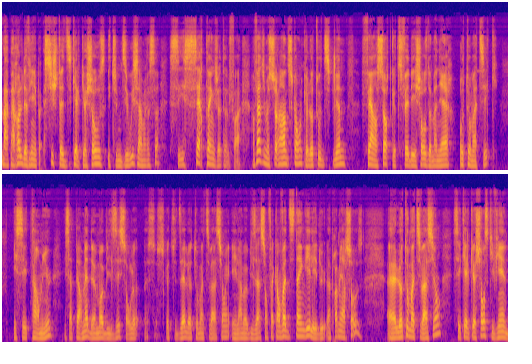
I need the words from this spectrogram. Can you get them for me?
Ma parole devient. pas- Si je te dis quelque chose et tu me dis oui, j'aimerais ça, c'est certain que je vais te le faire. En fait, je me suis rendu compte que l'autodiscipline fait en sorte que tu fais des choses de manière automatique et c'est tant mieux et ça te permet de mobiliser sur ce que tu disais, l'automotivation et la mobilisation. Fait qu'on va distinguer les deux. La première chose, euh, l'automotivation, c'est quelque chose qui vient,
